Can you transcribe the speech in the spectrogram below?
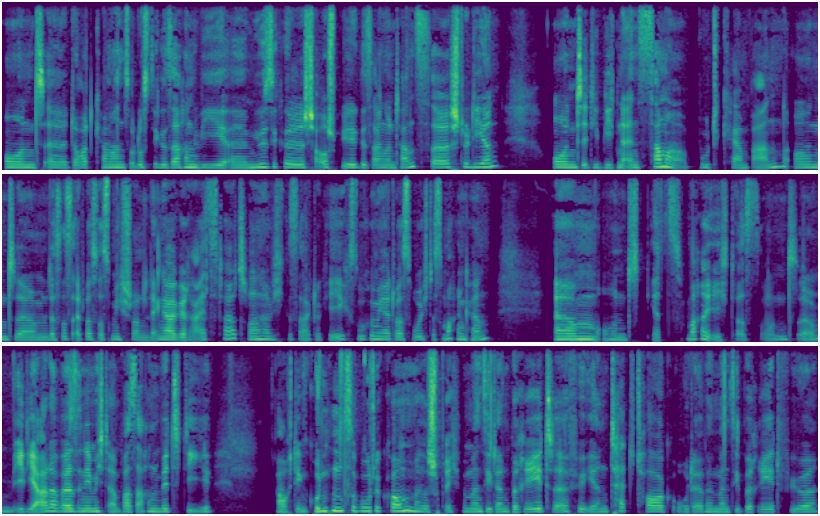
Und äh, dort kann man so lustige Sachen wie äh, Musical, Schauspiel, Gesang und Tanz äh, studieren. Und die bieten ein Summer Bootcamp an. Und ähm, das ist etwas, was mich schon länger gereizt hat. Und dann habe ich gesagt, okay, ich suche mir etwas, wo ich das machen kann. Ähm, und jetzt mache ich das. Und ähm, idealerweise nehme ich da ein paar Sachen mit, die auch den Kunden zugutekommen. Also sprich, wenn man sie dann berät äh, für ihren TED Talk oder wenn man sie berät für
